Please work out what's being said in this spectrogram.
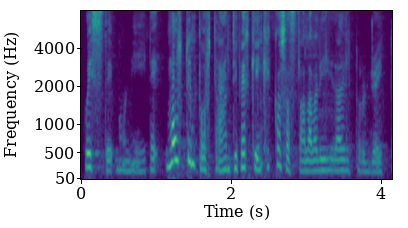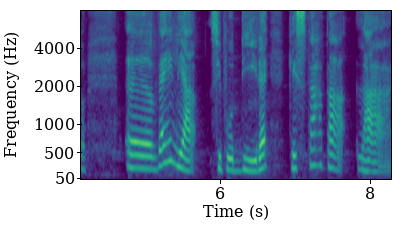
queste monete, molto importanti perché in che cosa sta la validità del progetto? Eh, Velia si può dire che è stata la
